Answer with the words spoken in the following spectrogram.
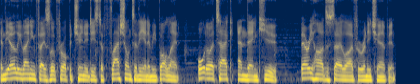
In the early laning phase, look for opportunities to flash onto the enemy bot lane, auto attack, and then Q. Very hard to stay alive for any champion.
